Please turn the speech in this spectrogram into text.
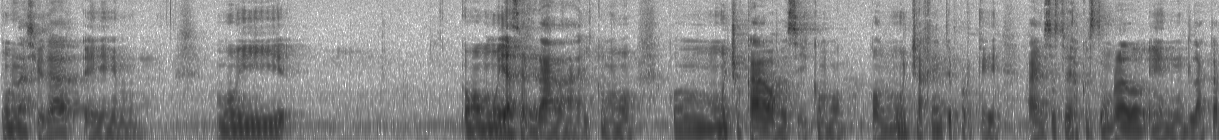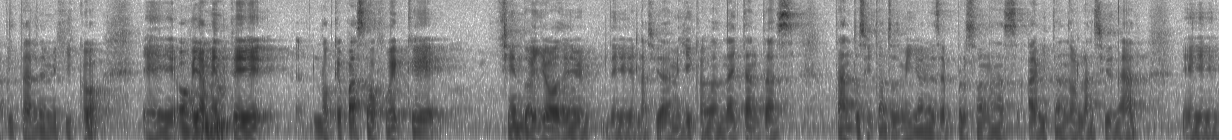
una ciudad em, muy como muy acelerada y como con mucho caos y como con mucha gente porque a eso estoy acostumbrado en la capital de México. Eh, obviamente lo que pasó fue que siendo yo de, de, la Ciudad de México donde hay tantas, tantos y tantos millones de personas habitando la ciudad, eh,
